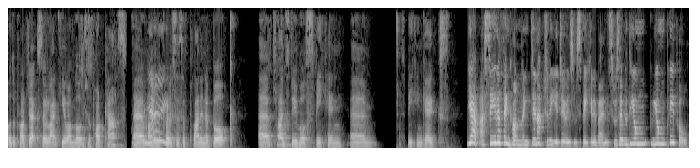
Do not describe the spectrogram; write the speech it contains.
other projects. So like you, I'm launching a podcast. Um, I'm in the process of planning a book uh, trying to do more speaking um, speaking gigs. Yeah, I've seen. I think on LinkedIn actually, you're doing some speaking events. Was it with young young people?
